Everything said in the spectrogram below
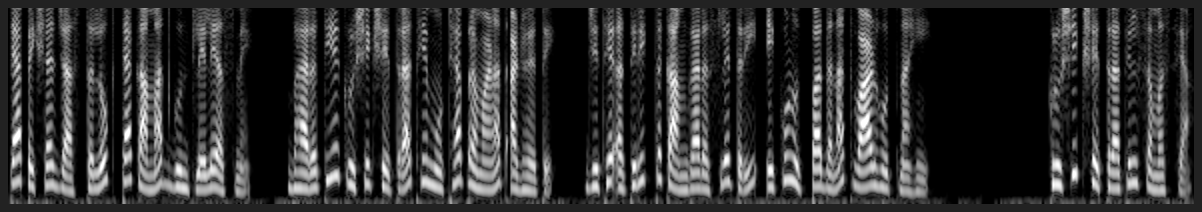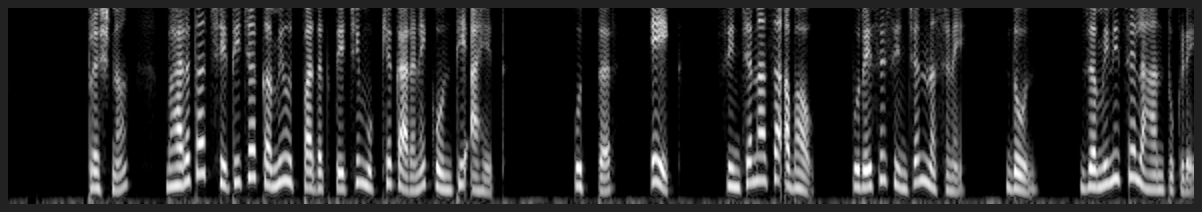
त्यापेक्षा जास्त लोक त्या कामात गुंतलेले असणे. भारतीय कृषी क्षेत्रात हे मोठ्या प्रमाणात आढळते. जिथे अतिरिक्त कामगार असले तरी एकूण उत्पादनात वाढ होत नाही. कृषी क्षेत्रातील समस्या. प्रश्न भारतात शेतीच्या कमी उत्पादकतेची मुख्य कारणे कोणती आहेत? उत्तर एक सिंचनाचा अभाव. पुरेसे सिंचन नसणे. दोन जमिनीचे लहान तुकडे.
